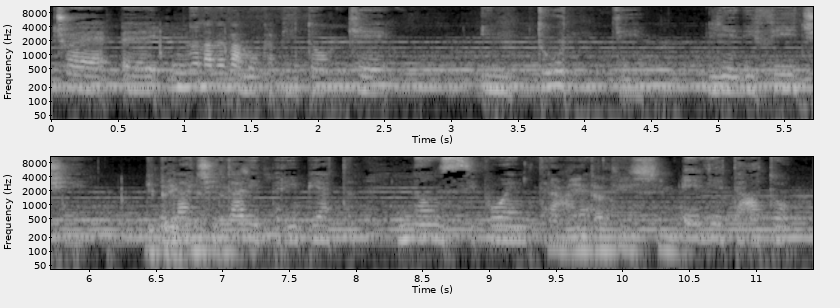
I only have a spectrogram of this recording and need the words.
cioè eh, non avevamo capito che in tutti gli edifici Di della città di Pripyat non si può È entrare vietatissimo. è vietato.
